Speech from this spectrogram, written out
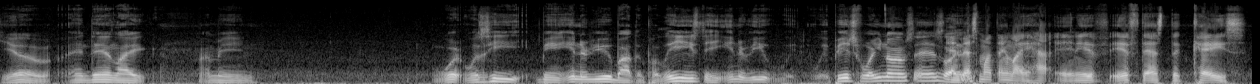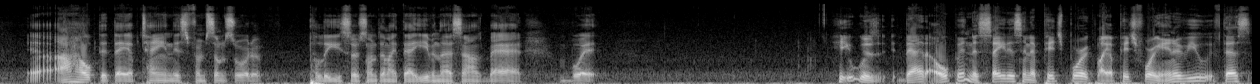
yeah, and then like, I mean, what was he being interviewed by the police? Did he interview with, with Pitchfork? You know what I'm saying? It's like and that's my thing. Like, how, and if if that's the case, I hope that they obtain this from some sort of police or something like that. Even though that sounds bad, but he was that open to say this in a pitchfork, like a pitchfork interview. If that's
